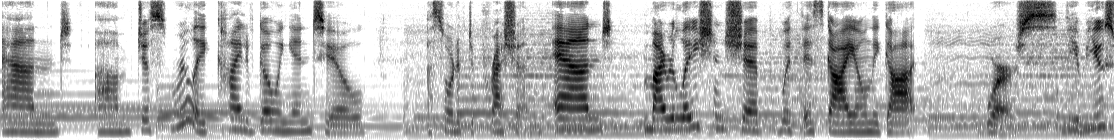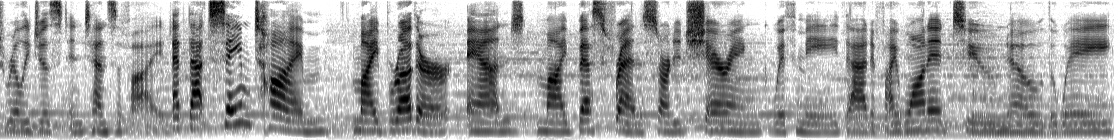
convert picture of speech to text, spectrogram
and um, just really kind of going into a sort of depression. And my relationship with this guy only got worse. The abuse really just intensified. At that same time, my brother and my best friend started sharing with me that if I wanted to know the way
